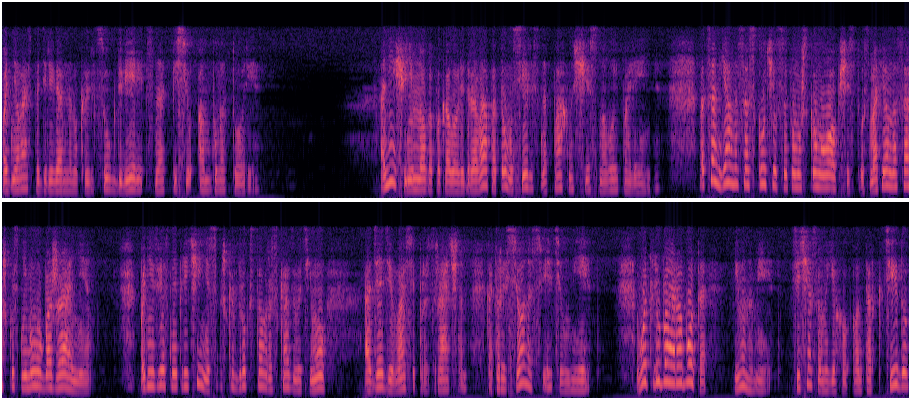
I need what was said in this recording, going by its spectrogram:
Поднялась по деревянному крыльцу к двери с надписью «Амбулатория». Они еще немного покололи дрова, потом уселись на пахнущие смолой поленья. Пацан явно соскучился по мужскому обществу, смотрел на Сашку с немым обожанием. По неизвестной причине Сашка вдруг стал рассказывать ему о дяде Васе Прозрачном, который все на свете умеет. Вот любая работа, и он умеет. Сейчас он уехал в Антарктиду,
